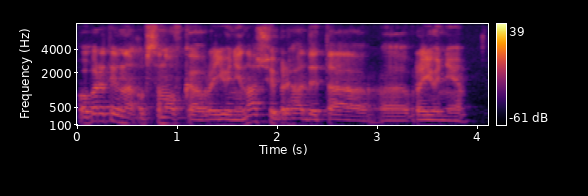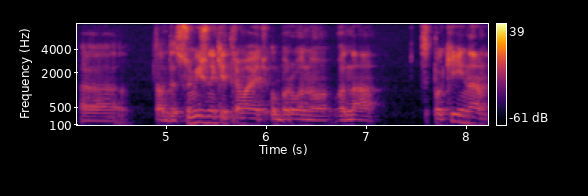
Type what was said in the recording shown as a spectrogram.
Оперативна обстановка в районі нашої бригади та е, в районі е, там, де суміжники тримають оборону, вона спокійна.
